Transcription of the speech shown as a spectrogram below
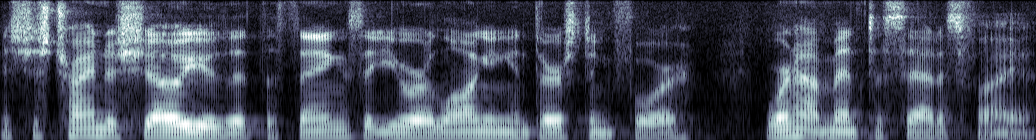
It's just trying to show you that the things that you are longing and thirsting for, we're not meant to satisfy it.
